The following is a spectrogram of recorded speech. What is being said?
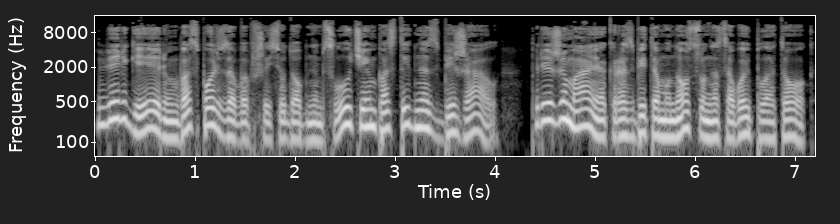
Вильгельм, воспользовавшись удобным случаем, постыдно сбежал — прижимая к разбитому носу носовой платок.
